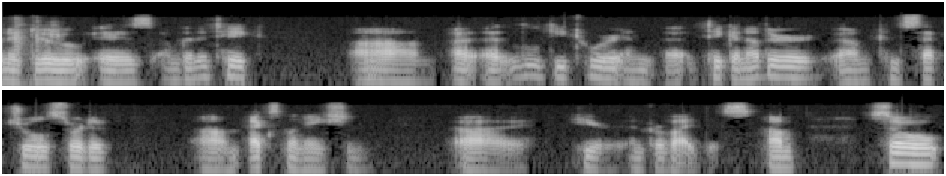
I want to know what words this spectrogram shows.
Going to do is I'm going to take um, a, a, little detour and uh, take another um, conceptual sort of um, explanation uh, here and provide this. Um, so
